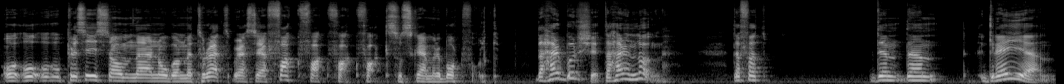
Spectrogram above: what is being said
Och, och, och- precis som när någon med Tourettes börjar säga fuck, fuck, fuck, fuck så skrämmer det bort folk. Det här är bullshit, det här är en lögn. Därför att den, den grejen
